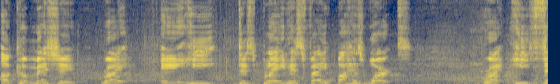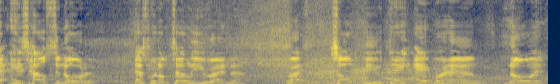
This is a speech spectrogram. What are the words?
a commission, right? And he displayed his faith by his works. Right? He set his house in order. That's what I'm telling you right now. Right? So do you think Abraham, knowing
